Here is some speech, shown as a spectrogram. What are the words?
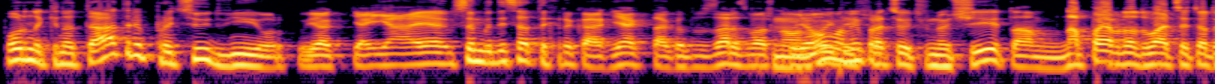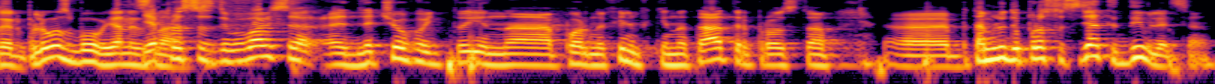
порно кінотеатри працюють в Нью-Йорку. Як я, я, я в 70-х роках. Як так? От зараз важко ну, уявити. Ну, вони що... працюють вночі, там, напевно, 21 плюс був, я не знаю. Я просто здивувався, е, для чого йти на порнофільм в кінотеатр. Просто е, там люди просто сидять і дивляться.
